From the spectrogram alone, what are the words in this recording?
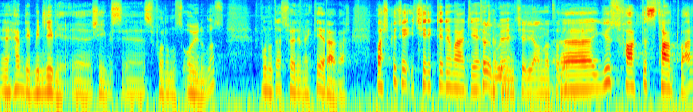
E, hem de milli bir e, şeyimiz, e, sporumuz, oyunumuz. Bunu da söylemekte yarar var. Başkaca içerikte ne var diye Tabii, tabii, buyurun içeriği anlatalım. ee, 100 farklı stand var.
